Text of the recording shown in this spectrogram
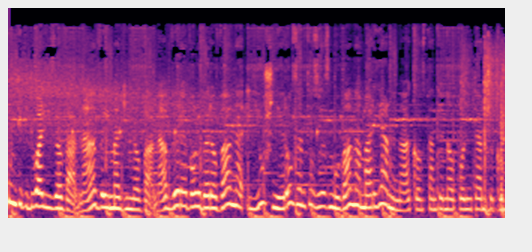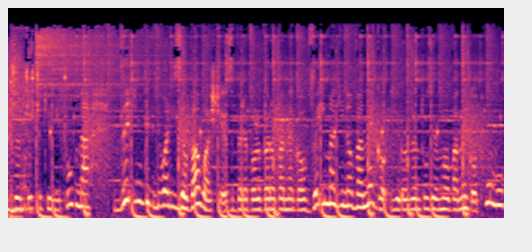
Wyindywidualizowana, wyimaginowana, wyrewolwerowana i już nie rozentuzjazmowana Marianna Konstantynopolitanczyk-Brzęczyszczykiewiczówna wyindywidualizowała się z wyrewolwerowanego, wyimaginowanego i rozentuzjazmowanego tłumu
